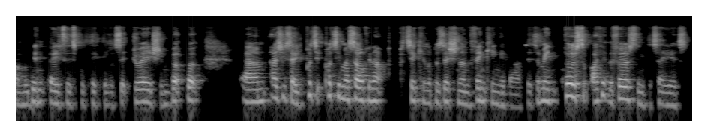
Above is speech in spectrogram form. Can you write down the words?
and we didn't face this particular situation. But but um, as you say put it, putting myself in that particular position and thinking about it. I mean first i think the first thing to say is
